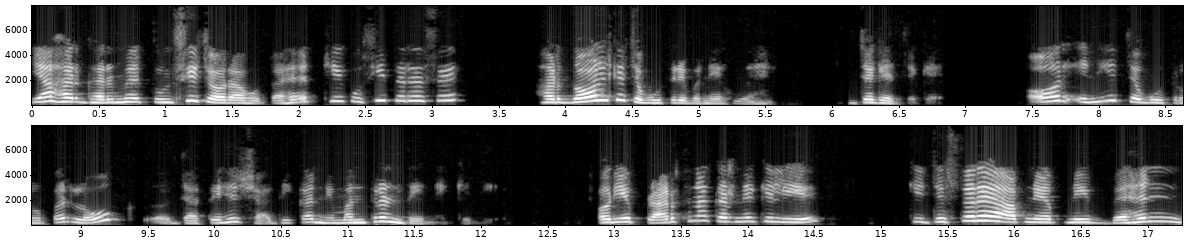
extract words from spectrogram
या हर घर में तुलसी चौरा होता है, ठीक उसी तरह से हरदौल के चबूतरे बने हुए हैं जगह जगह और इन्हीं चबूतरों पर लोग जाते हैं शादी का निमंत्रण देने के लिए। और ये प्रार्थना करने के लिए कि जिस तरह आपने अपनी बहन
